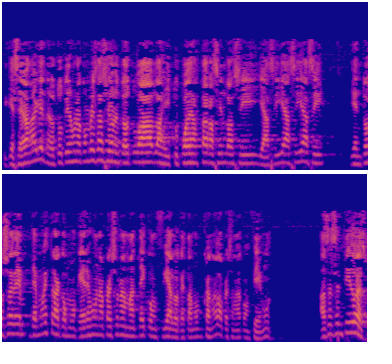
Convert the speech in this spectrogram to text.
y que se vean abiertas. Entonces tú tienes una conversación, entonces tú hablas y tú puedes estar haciendo así y así, así, así. Y entonces demuestra como que eres una persona más de confiar, lo que estamos buscando la persona confía en uno. ¿Hace sentido eso?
